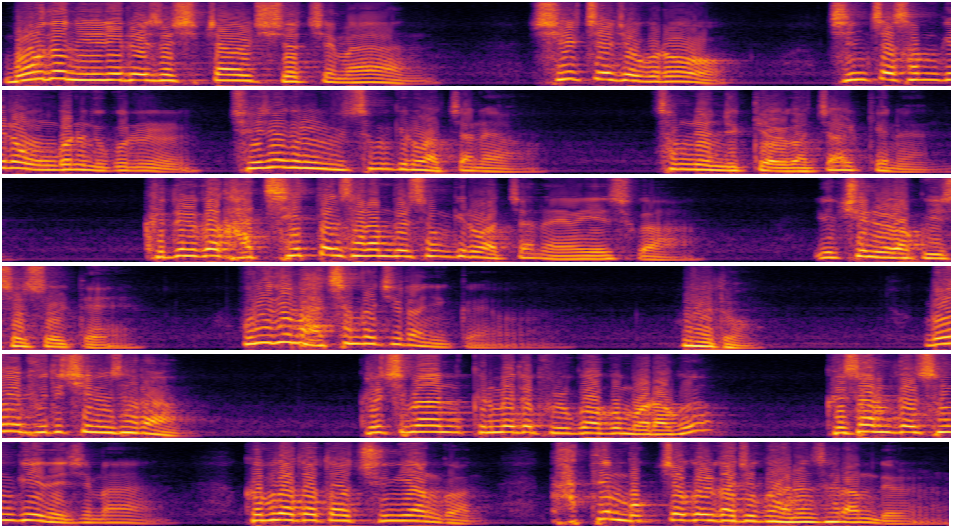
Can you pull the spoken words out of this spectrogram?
모든 인류를 위해서 십자가를 지셨지만 실제적으로 진짜 섬기러 온 거는 누구를? 제자들을 섬기러 왔잖아요. 3년 6개월간 짧게는. 그들과 같이 했던 사람들 섬기러 왔잖아요. 예수가. 육신을 갖고 있었을 때. 우리도 마찬가지라니까요. 우리도. 매일 부딪히는 사람. 그렇지만 그럼에도 불구하고 뭐라고요? 그 사람들 섬겨야 되지만 그보다 더 중요한 건 같은 목적을 가지고 가는 사람들.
